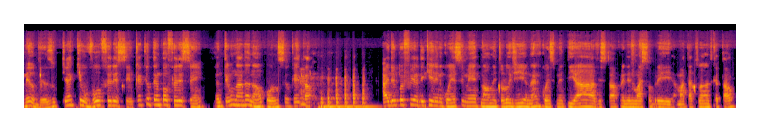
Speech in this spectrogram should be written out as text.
meu Deus, o que é que eu vou oferecer? O que é que eu tenho para oferecer, hein? Eu não tenho nada, não, pô, não sei o que e tal. Aí depois fui adquirindo conhecimento na ornitologia, né? Conhecimento de aves, tá aprendendo mais sobre a Mata Atlântica e tal.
